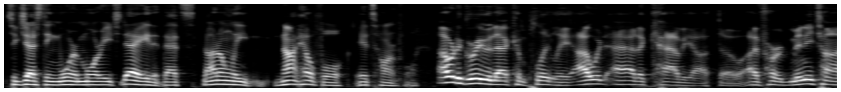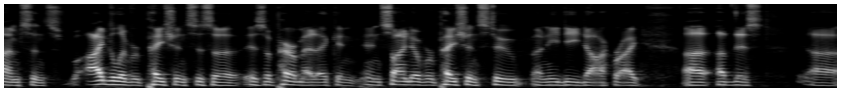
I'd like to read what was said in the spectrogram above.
suggesting more and more each day that that's not only not helpful it's harmful I would agree with that completely. I would add a caveat though. I've heard many times since I delivered patients as a as a paramedic and, and signed over patients to an ED doc, right, uh, of this uh,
